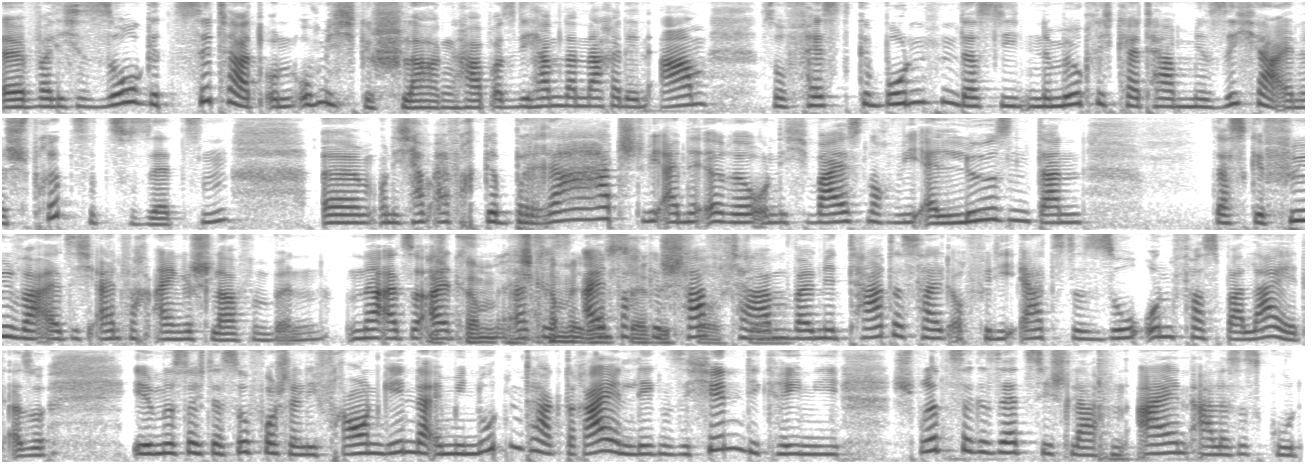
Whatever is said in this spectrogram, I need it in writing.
äh, weil ich so gezittert und um mich geschlagen habe. Also die haben dann nachher den Arm so festgebunden, dass sie eine Möglichkeit haben, mir sicher eine Spritze zu setzen. Ähm, und ich habe einfach gebratscht wie eine Irre und ich weiß noch, wie erlösend dann das Gefühl war, als ich einfach eingeschlafen bin. Ne, also als, kann- ich als wir es einfach geschafft haben, weil mir tat es halt auch für die Ärzte so unfassbar leid. Also ihr müsst euch das so vorstellen, die Frauen gehen da im Minutentakt rein, legen sich hin, die kriegen die Spritze gesetzt, die schlafen ein, alles ist gut.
